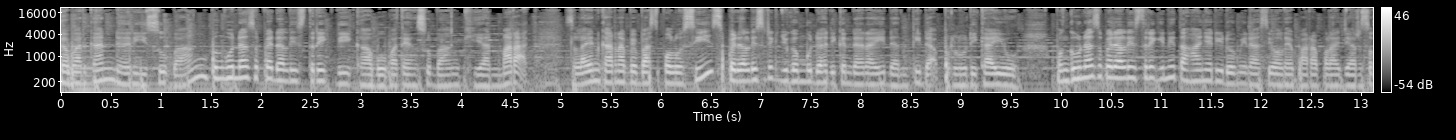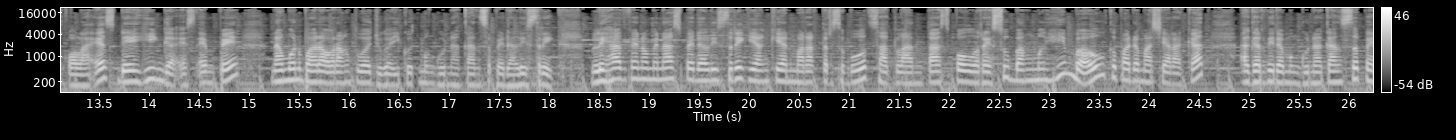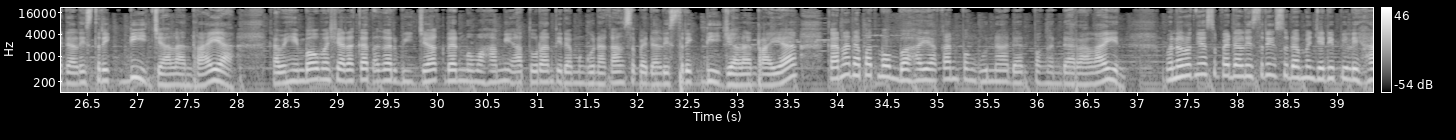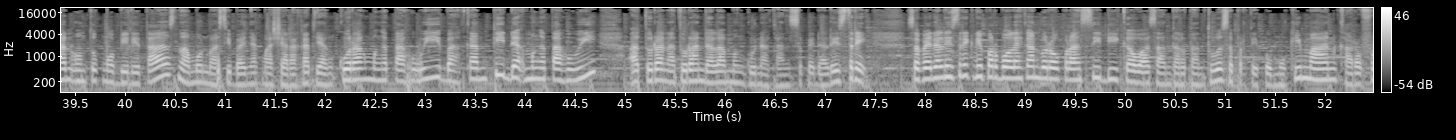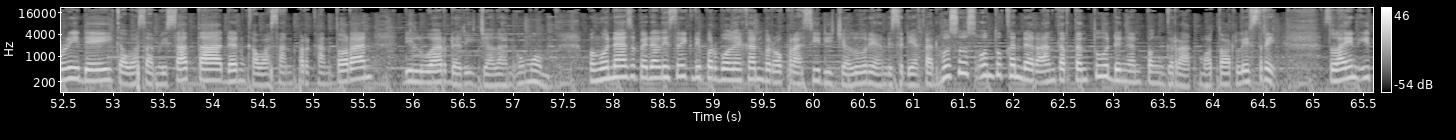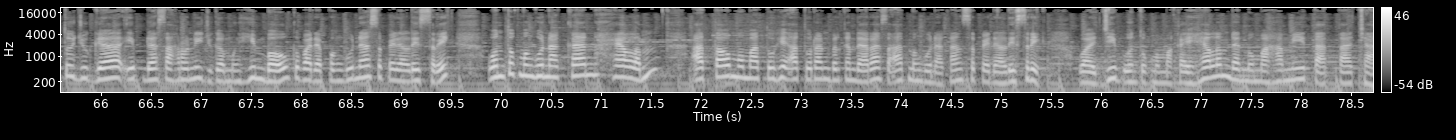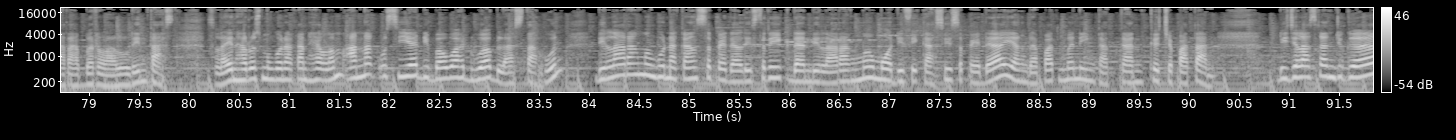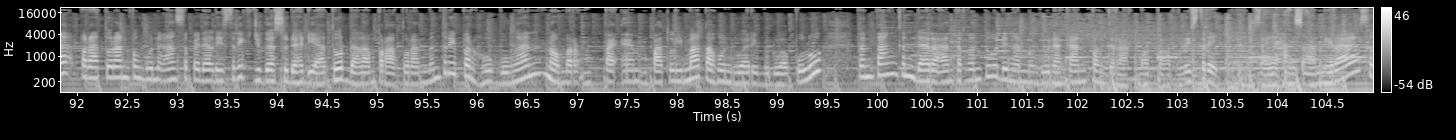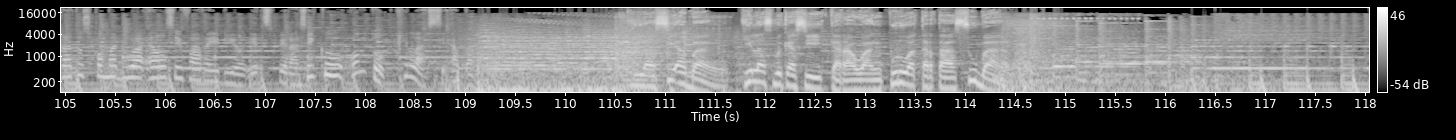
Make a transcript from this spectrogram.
Dikabarkan dari Subang, pengguna sepeda listrik di Kabupaten Subang kian marak. Selain karena bebas polusi, sepeda listrik juga mudah dikendarai dan tidak perlu dikayu. Pengguna sepeda listrik ini tak hanya didominasi oleh para pelajar sekolah SD hingga SMP, namun para orang tua juga ikut menggunakan sepeda listrik. Melihat fenomena sepeda listrik yang kian marak tersebut, Satlantas Polres Subang menghimbau kepada masyarakat agar tidak menggunakan sepeda listrik di jalan raya. Kami himbau masyarakat agar bijak bijak dan memahami aturan tidak menggunakan sepeda listrik di jalan raya karena dapat membahayakan pengguna dan pengendara lain. Menurutnya sepeda listrik sudah menjadi pilihan untuk mobilitas namun masih banyak masyarakat yang kurang mengetahui bahkan tidak mengetahui aturan-aturan dalam menggunakan sepeda listrik. Sepeda listrik diperbolehkan beroperasi di kawasan tertentu seperti pemukiman, car free day, kawasan wisata dan kawasan perkantoran di luar dari jalan umum. Pengguna sepeda listrik diperbolehkan beroperasi beroperasi di jalur yang disediakan khusus untuk kendaraan tertentu dengan penggerak motor listrik. Selain itu juga Ibda Sahroni juga menghimbau kepada pengguna sepeda listrik untuk menggunakan helm atau mematuhi aturan berkendara saat menggunakan sepeda listrik. Wajib untuk memakai helm dan memahami tata cara berlalu lintas. Selain harus menggunakan helm, anak usia di bawah 12 tahun dilarang menggunakan sepeda listrik dan dilarang memodifikasi sepeda yang dapat meningkatkan kecepatan. Dijelaskan juga peraturan penggunaan sepeda listrik juga sudah diatur dalam peraturan Menteri Perhubungan nomor PM 45 tahun 2020 tentang kendaraan tertentu dengan menggunakan penggerak motor listrik. Saya Hansa Amira 100,2 L Siva Radio Inspirasiku untuk Kilas Siabang. Kilas Siabang, Kilas Bekasi, Karawang, Purwakarta, Subang.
